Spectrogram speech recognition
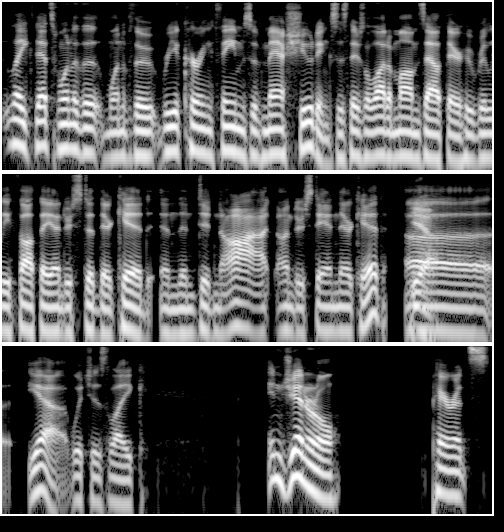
like that's one of the one of the reoccurring themes of mass shootings is there's a lot of moms out there who really thought they understood their kid and then did not understand their kid. Yeah. Uh, yeah, which is like in general parents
